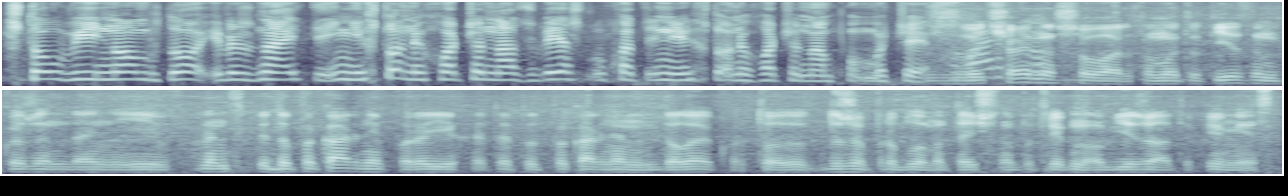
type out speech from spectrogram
з тою війною, то, і ви знаєте, і ніхто не хоче нас вислухати, ніхто не хоче нам допомогти. Звичайно, що варто. Ми тут їздимо кожен день і, в принципі, до пекарні переїхати. Тут пекарня недалеко, то дуже проблематично, потрібно об'їжджати півміста.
